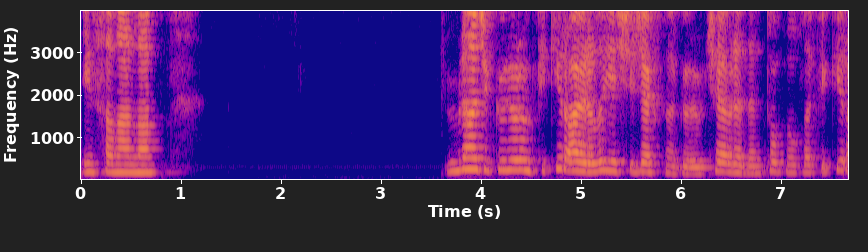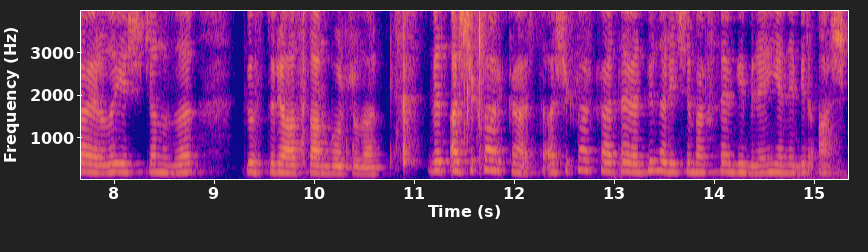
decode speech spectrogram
insanlarla birazcık görüyorum fikir ayrılığı yaşayacaksınız görüyorum. Çevreden toplulukla fikir ayrılığı yaşayacağınızı gösteriyor aslan burcular. Evet aşıklar kartı. Aşıklar kartı evet birileri için bak sevgi bile yeni bir aşk.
